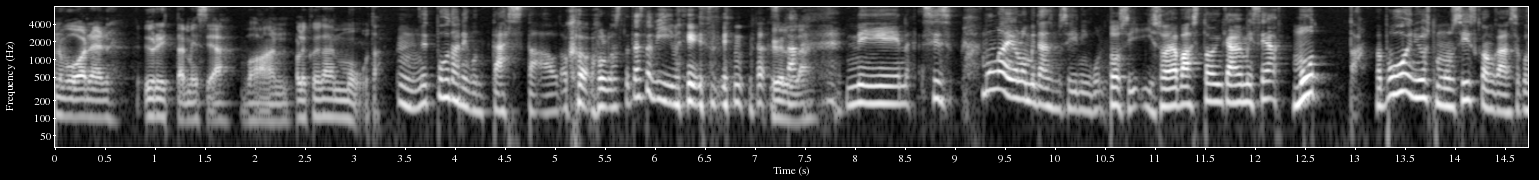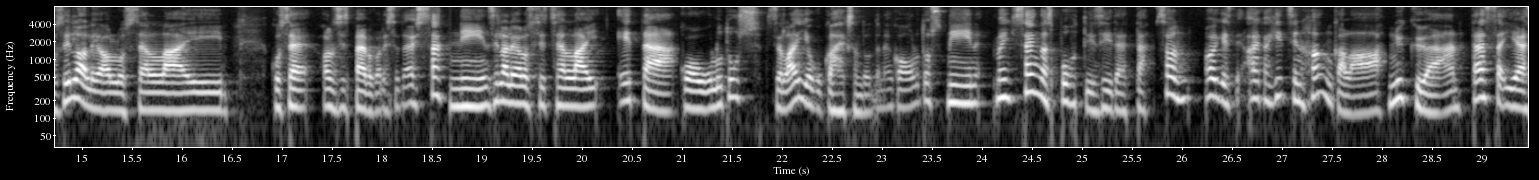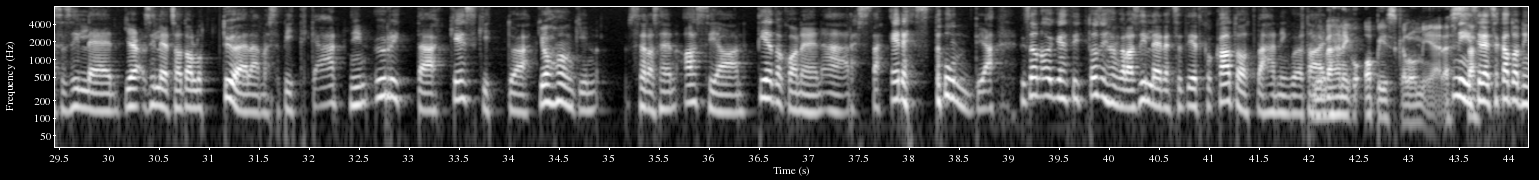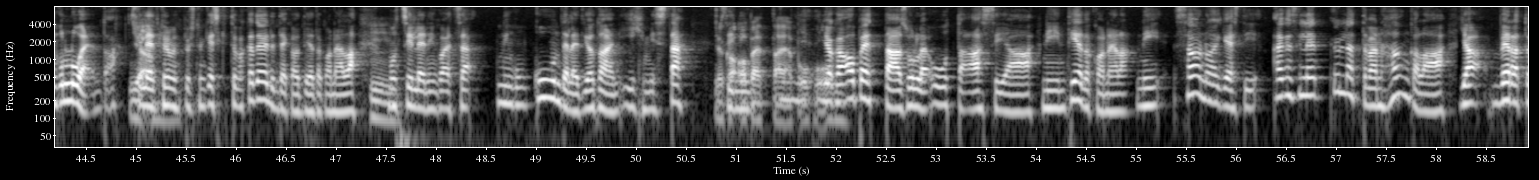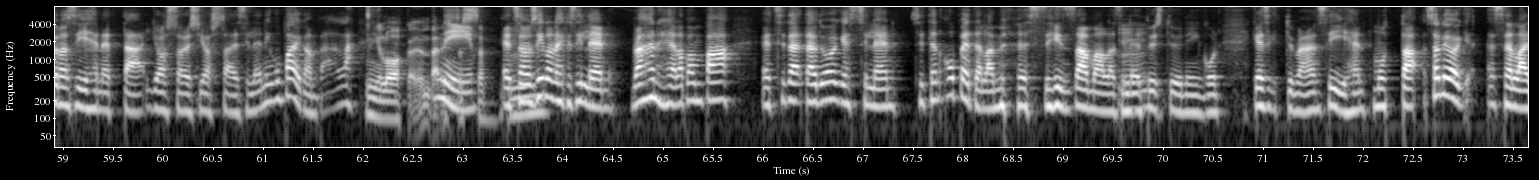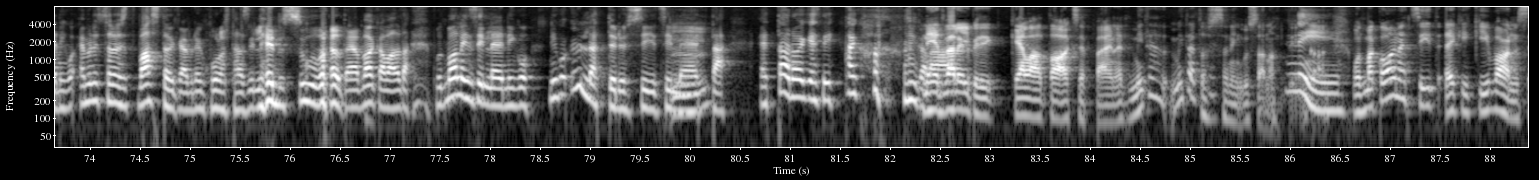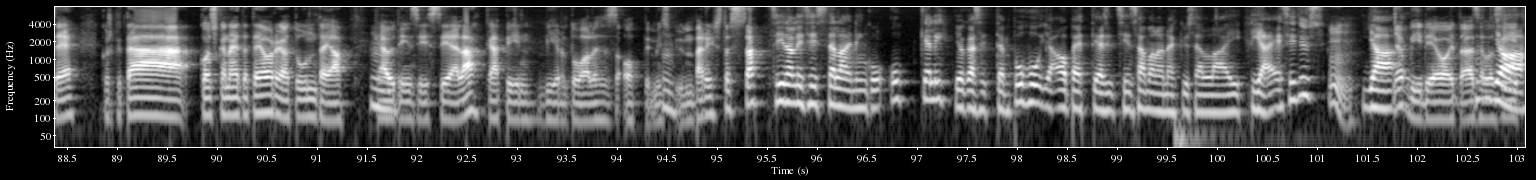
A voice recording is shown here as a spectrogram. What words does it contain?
kymmenen vuoden yrittämisiä, vaan oliko jotain muuta? Mm, nyt puhutaan niin kuin tästä autokoulusta, tästä viimeisimmästä. Kyllä. Niin, siis mulla ei ollut mitään semmoisia niin tosi isoja vastoinkäymisiä, mutta mä puhuin just mun siskon kanssa, kun sillä oli ollut sellainen kun se on siis päiväkodissa töissä, niin sillä oli ollut sitten sellainen etäkoulutus, sellainen joku kahdeksantuntinen koulutus, niin me sen kanssa puhuttiin siitä, että se on oikeasti aika hitsin hankalaa nykyään tässä iässä silleen, ja silleen, että sä oot ollut työelämässä pitkään, niin yrittää keskittyä johonkin sellaiseen asiaan tietokoneen ääressä edes tuntia, niin se on oikeasti tosi hankala silleen, että sä tiedätkö, katot vähän niin kuin jotain. Niin vähän niin kuin opiskelumielessä. Niin, silleen, että sä katot niin kuin luentoa. Joo. Silleen, että kyllä mä pystyn keskittymään vaikka töiden tekoon tietokoneella, mm. mutta silleen, niin kuin, että sä niin kuin kuuntelet jotain ihmistä, joka Siin, opettaa ja puhuu. Joka opettaa sulle uutta asiaa niin tietokoneella, niin se on oikeasti aika silleen yllättävän hankalaa. Ja verrattuna siihen, että jos olisi jossain silleen niin kuin paikan päällä. Niin, luokkaympäristössä. Niin, että se on mm. silloin ehkä silleen vähän helpompaa, että sitä täytyy oikeasti silleen sitten opetella myös siinä samalla silleen, mm-hmm. että pystyy niin kuin keskittymään siihen. Mutta se oli oikein sellainen, niin kuin, en mä nyt sanoisi, että vastoinkäyminen kuulostaa silleen suurelta ja vakavalta, mutta mä olin silleen niin kuin, niin kuin yllättynyt siitä silleen, mm-hmm. että että on oikeasti aika hankalaa. Niin, että välillä piti kelaa taaksepäin, että mitä, mitä tuossa niinku sanottiin. Niin. Mutta mä koen, että siitä teki kivan se, koska, tää, koska näitä teoriatunteja mm. käytiin siis siellä Käpin virtuaalisessa oppimisympäristössä. Mm. Siinä oli siis sellainen niin kuin ukkeli, joka sitten puhui ja opetti, ja sitten siinä samalla näkyi sellainen diaesitys. Mm. Ja, ja videoita ja sellaisia Joo.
